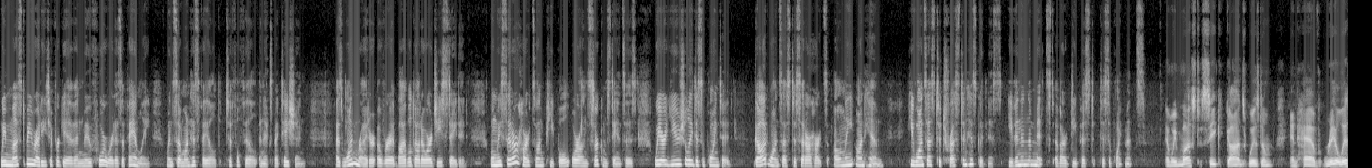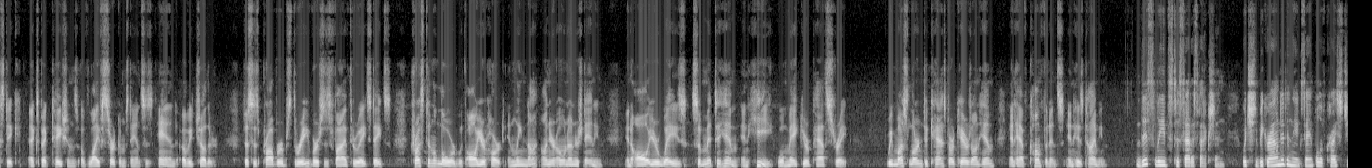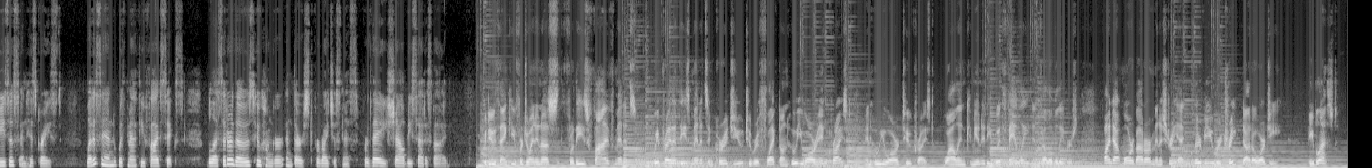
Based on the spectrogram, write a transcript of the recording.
We must be ready to forgive and move forward as a family when someone has failed to fulfill an expectation. As one writer over at Bible.org stated, when we set our hearts on people or on circumstances, we are usually disappointed. God wants us to set our hearts only on Him he wants us to trust in His goodness, even in the midst of our deepest disappointments. And we must seek God's wisdom and have realistic expectations of life's circumstances and of each other. Just as Proverbs 3, verses 5 through 8 states, Trust in the Lord with all your heart, and lean not on your own understanding. In all your ways submit to Him, and He will make your path straight. We must learn to cast our cares on Him and have confidence in His timing. This leads to satisfaction, which should be grounded in the example of Christ Jesus and His grace. Let us end with Matthew 5 6. Blessed are those who hunger and thirst for righteousness, for they shall be satisfied. We do thank you for joining us for these five minutes. We pray that these minutes encourage you to reflect on who you are in Christ and who you are to Christ while in community with family and fellow believers. Find out more about our ministry at clearviewretreat.org. Be blessed.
